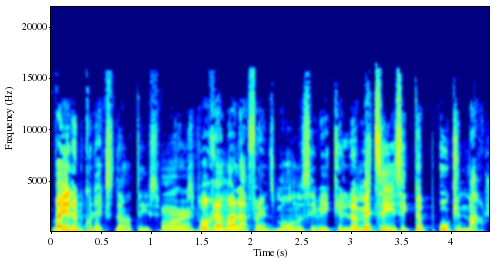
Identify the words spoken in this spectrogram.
Ben, il y en a beaucoup d'accidentés. C'est Ouais. c'est pas vraiment la fin du monde, ces véhicules-là. Mais tu sais, c'est que t'as aucune marge.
